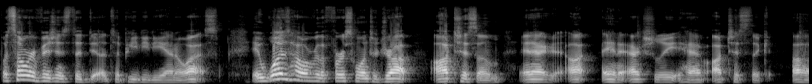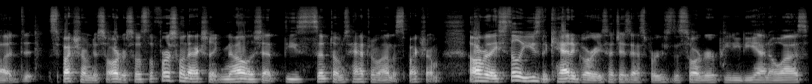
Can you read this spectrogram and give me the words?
but some revisions to, to PDD-NOS. It was, however, the first one to drop autism and, uh, and actually have autistic uh, spectrum disorder. So it's the first one to actually acknowledge that these symptoms happen on the spectrum. However, they still use the categories such as Asperger's disorder, PDD, NOS,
